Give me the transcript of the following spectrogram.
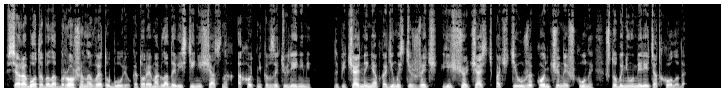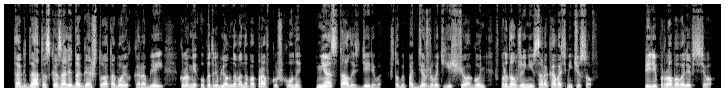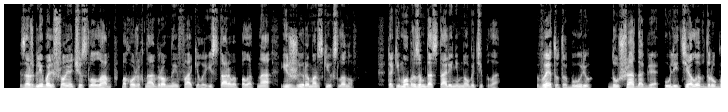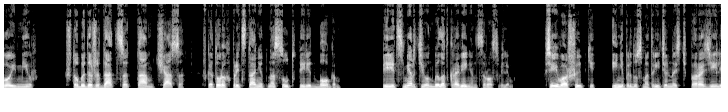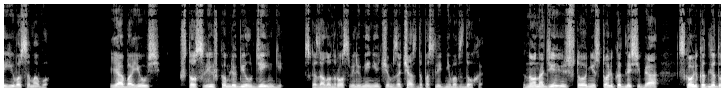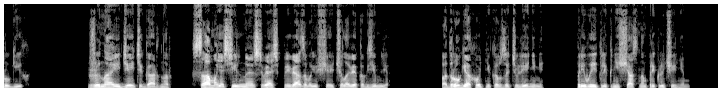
Вся работа была брошена в эту бурю, которая могла довести несчастных охотников за тюленями до печальной необходимости сжечь еще часть почти уже конченной шхуны, чтобы не умереть от холода. Тогда-то сказали Даге, что от обоих кораблей, кроме употребленного на поправку шхуны, не осталось дерева, чтобы поддерживать еще огонь в продолжении сорока восьми часов. Перепробовали все. Зажгли большое число ламп, похожих на огромные факелы из старого полотна и жира морских слонов. Таким образом достали немного тепла. В эту-то бурю душа Даге улетела в другой мир, чтобы дожидаться там часа, в которых предстанет на суд перед Богом. Перед смертью он был откровенен с Росвелем. Все его ошибки и непредусмотрительность поразили его самого. Я боюсь, что слишком любил деньги, — сказал он Росвелю менее чем за час до последнего вздоха. — Но надеюсь, что не столько для себя, сколько для других. Жена и дети, Гарднер, — самая сильная связь, привязывающая человека к земле. Подруги охотников за тюленями привыкли к несчастным приключениям.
